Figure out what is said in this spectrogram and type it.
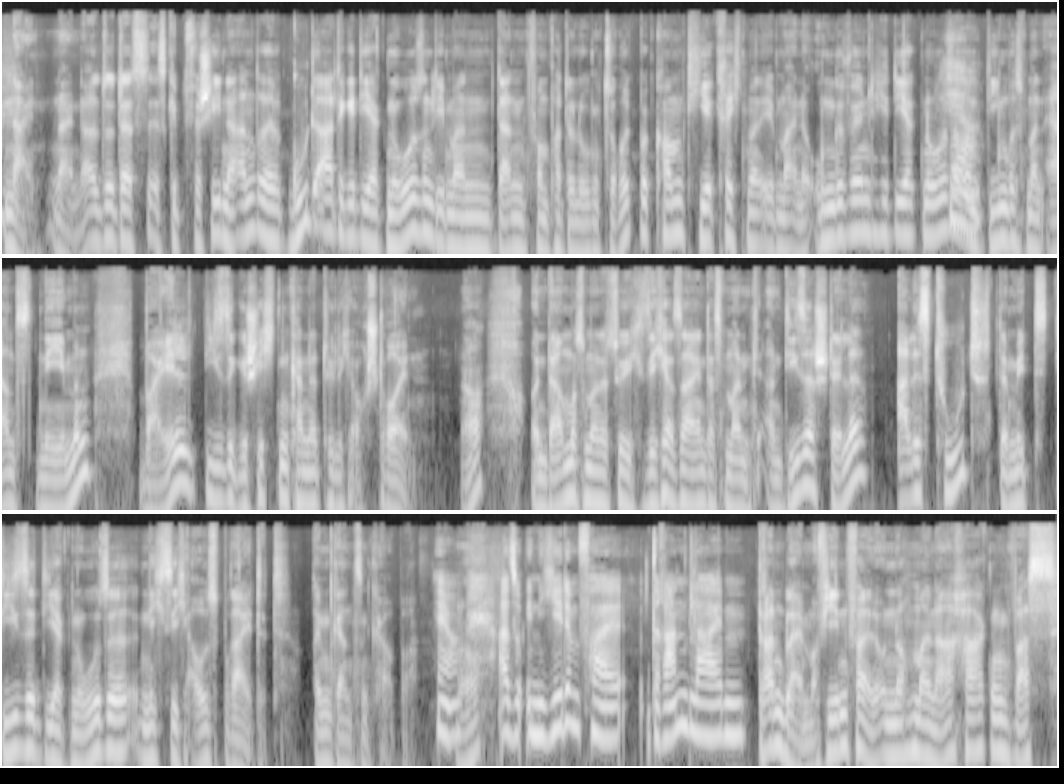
Nein, nein. Also das, es gibt verschiedene andere gutartige Diagnosen, die man dann vom Pathologen zurückbekommt. Hier kriegt man eben eine ungewöhnliche Diagnose Ja. und die muss man ernst nehmen, weil diese Geschichten kann natürlich auch streuen. Ja? Und da muss man natürlich sicher sein, dass man an dieser Stelle alles tut, damit diese Diagnose nicht sich ausbreitet im ganzen Körper. Ja, also in jedem Fall dranbleiben. Dranbleiben, auf jeden Fall. Und nochmal nachhaken, was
